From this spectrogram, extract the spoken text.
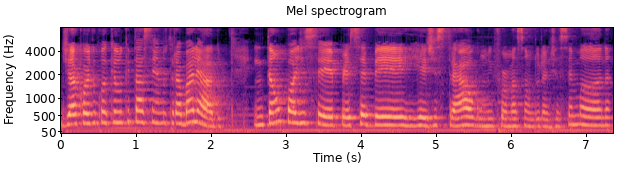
de acordo com aquilo que está sendo trabalhado. Então, pode ser perceber e registrar alguma informação durante a semana,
